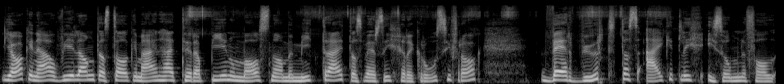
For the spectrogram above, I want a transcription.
Ja, genau. Wie lange das die Allgemeinheit Therapien und Massnahmen mitträgt, das wäre sicher eine große Frage. Wer wird das eigentlich in so einem Fall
